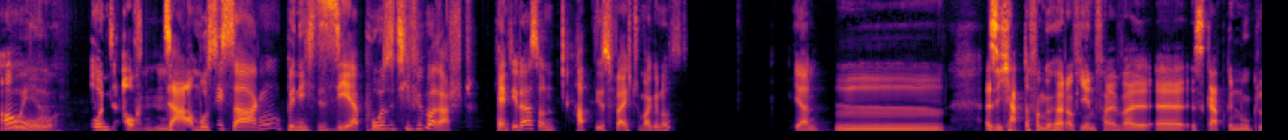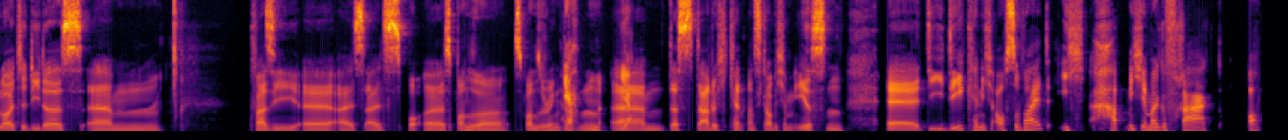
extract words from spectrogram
Oh, ja. Und auch Mhm. da muss ich sagen, bin ich sehr positiv überrascht. Kennt ihr das und habt ihr es vielleicht schon mal genutzt? Jan? Mm, Also ich habe davon gehört auf jeden Fall, weil äh, es gab genug Leute, die das ähm, quasi äh, als als äh, Sponsor Sponsoring Ja. hatten. Ja. Ähm, das dadurch kennt man es glaube ich am ehesten. Äh, die Idee kenne ich auch soweit. Ich habe mich immer gefragt, ob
